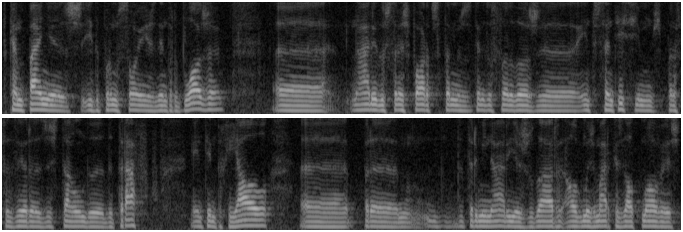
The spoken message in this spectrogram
de, campanhas e de promoções dentro de loja. Uh, na área dos transportes temos, temos aceleradores uh, interessantíssimos para fazer a gestão de, de tráfego em tempo real, uh, para determinar e ajudar algumas marcas de automóveis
